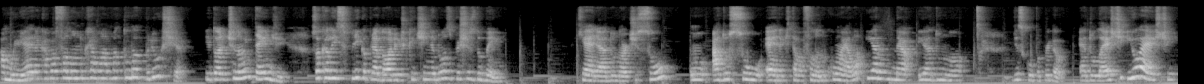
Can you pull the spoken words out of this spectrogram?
a mulher acaba falando que ela matou uma bruxa e Dorothy não entende. Só que ela explica para Dorothy que tinha duas bruxas do bem que era a do norte e sul. A do sul era que estava falando com ela e a, né, e a do no... desculpa, perdão, é do leste e oeste.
